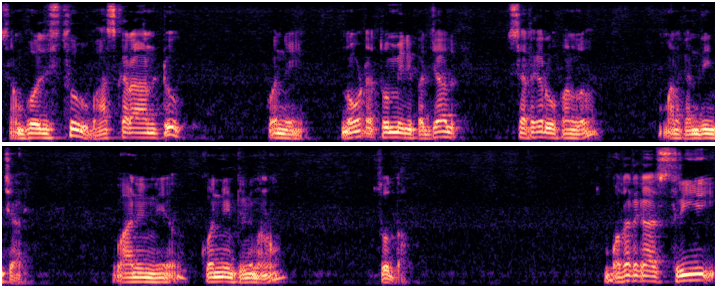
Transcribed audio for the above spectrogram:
సంబోధిస్తూ భాస్కర అంటూ కొన్ని నూట తొమ్మిది పద్యాలు శతక రూపంలో మనకు అందించారు వానిని కొన్నింటిని మనం చూద్దాం. మొదటగా స్త్రీ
